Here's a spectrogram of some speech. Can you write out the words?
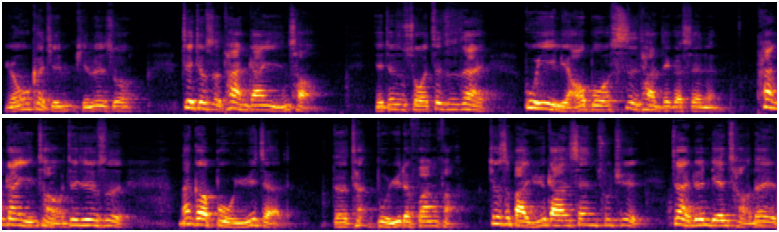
人物克勤评论说：“这就是探竿引草，也就是说，这是在故意撩拨试探这个僧人。探竿引草，这就是那个捕鱼者的探捕鱼的方法，就是把鱼竿伸出去，再扔点草在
